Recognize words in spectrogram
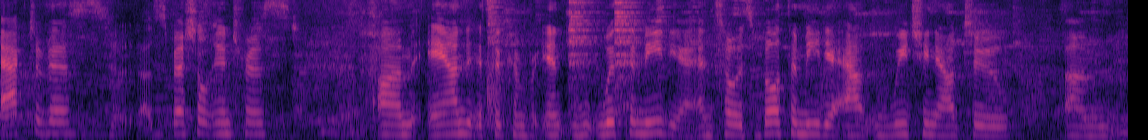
activists, special interests, um, and it's a with the media. And so it's both the media out, reaching out to um,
